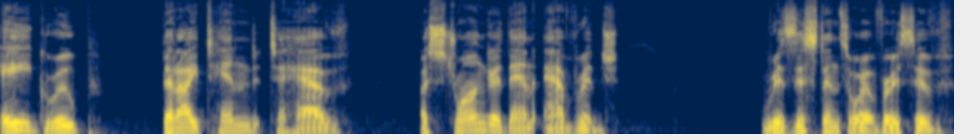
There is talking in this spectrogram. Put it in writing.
a group that I tend to have a stronger than average resistance or aversive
